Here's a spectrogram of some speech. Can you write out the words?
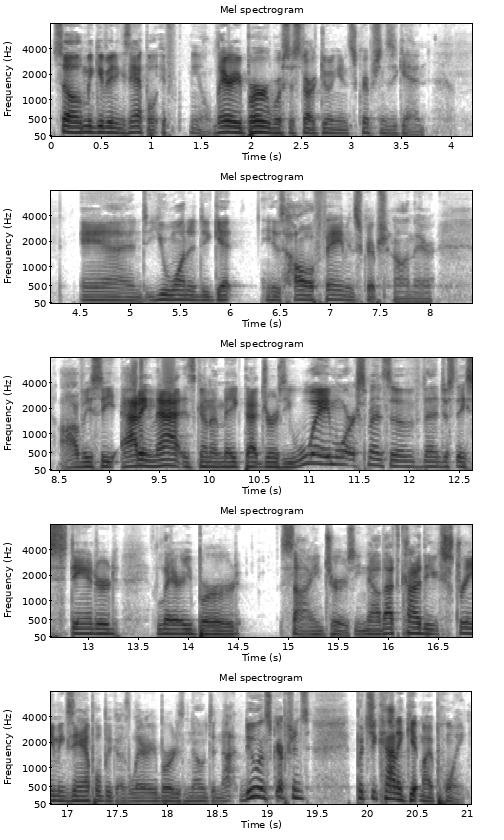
So let me give you an example. If you know Larry Bird was to start doing inscriptions again, and you wanted to get his Hall of Fame inscription on there, obviously adding that is going to make that jersey way more expensive than just a standard Larry Bird signed jersey. Now, that's kind of the extreme example because Larry Bird is known to not do inscriptions, but you kind of get my point.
